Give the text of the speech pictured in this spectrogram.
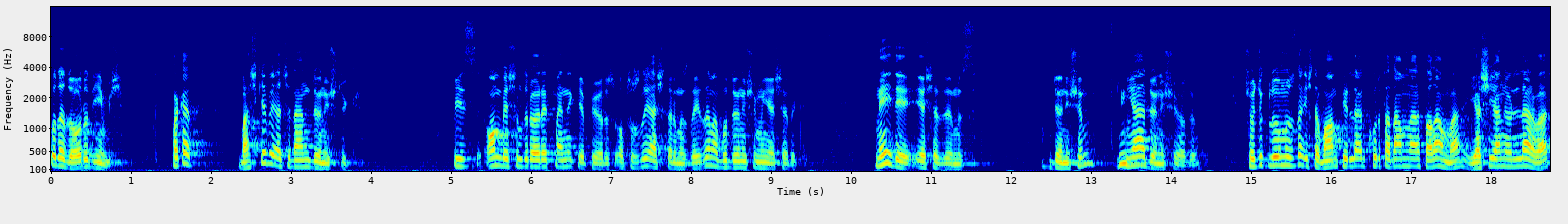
Bu da doğru değilmiş. Fakat başka bir açıdan dönüştük. Biz 15 yıldır öğretmenlik yapıyoruz. 30'lu yaşlarımızdayız ama bu dönüşümü yaşadık. Neydi yaşadığımız dönüşüm? Dünya dönüşüyordu. Çocukluğumuzda işte vampirler, kurt adamlar falan var. Yaşayan ölüler var.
